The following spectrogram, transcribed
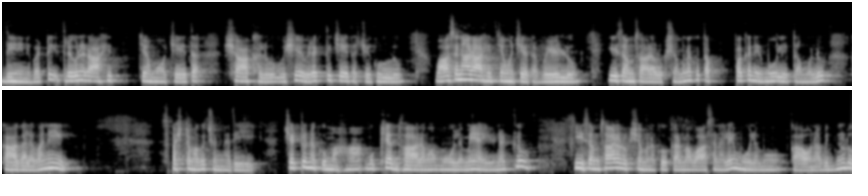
దీనిని బట్టి త్రిగుణరాహిత్యము చేత శాఖలు విషయ విరక్తి చేత చిగుళ్ళు వాసనారాహిత్యము చేత వేళ్ళు ఈ సంసార వృక్షమునకు తప్పక నిర్మూలితములు కాగలవని స్పష్టమగుచున్నది. చెట్టునకు మహా ముఖ్యద్వారము మూలమే అయినట్లు ఈ సంసార వృక్షమునకు కర్మవాసనలే మూలము. కావున విఘ్నుడు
